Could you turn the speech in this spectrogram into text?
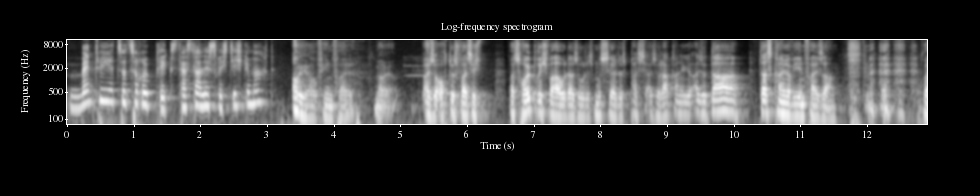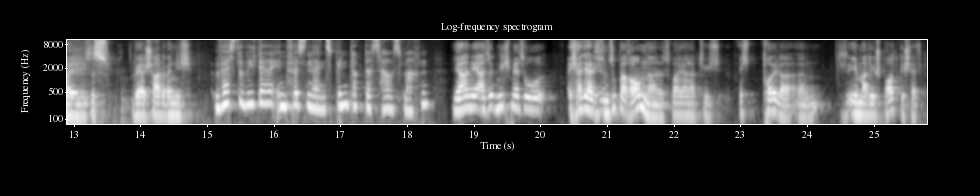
Wenn du jetzt so zurückblickst, hast du alles richtig gemacht? Oh ja, auf jeden Fall. Naja. Also auch das, was ich was holprig war oder so, das muss ja, das passt. Also da kann ich, also da, das kann ich auf jeden Fall sagen. Weil es ist, wäre schade, wenn nicht. Wirst du wieder in Füssen ein Spin-Doctors Haus machen? Ja, nee, also nicht mehr so. Ich hatte ja diesen super Raum da, das war ja natürlich echt toll da, ähm, das ehemalige Sportgeschäft.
